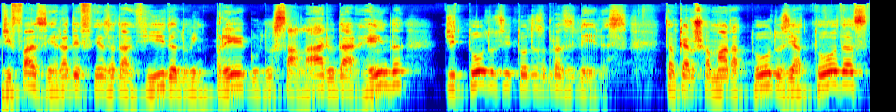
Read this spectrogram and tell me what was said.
de fazer a defesa da vida, do emprego, do salário, da renda de todos e todas brasileiras. Então quero chamar a todos e a todas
